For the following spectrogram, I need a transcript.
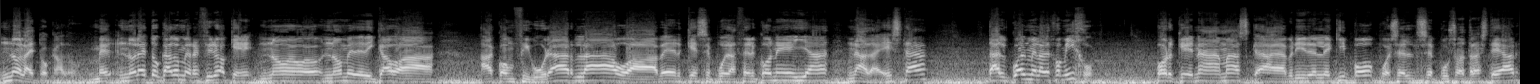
no la he tocado. No la he tocado, me refiero a que no, no me he dedicado a, configurarla o a ver qué se puede hacer con ella. Nada, está tal cual me la dejó mi hijo. Porque nada más que abrir el equipo, pues él se puso a trastear.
